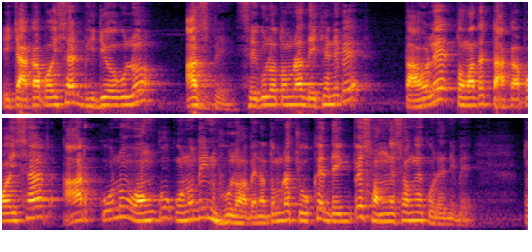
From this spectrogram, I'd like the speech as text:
এই টাকা পয়সার ভিডিওগুলো আসবে। সেগুলো তোমরা দেখে নেবে। তাহলে তোমাদের টাকা পয়সার আর কোনো অঙ্ক কোনো দিন ভুল হবে না। তোমরা চোখে দেখবে, সঙ্গে সঙ্গে করে নেবে। তো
